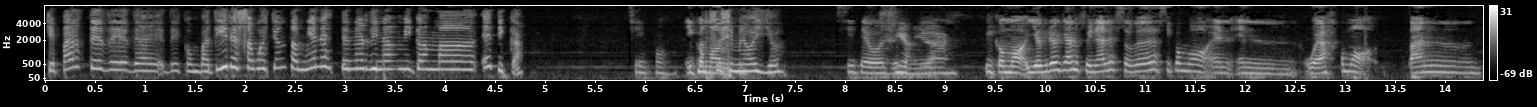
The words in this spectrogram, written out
que parte de, combatir esa cuestión también es tener dinámicas más éticas. Sí, y como, no sé si me oyo. Sí, te oyo, Y como yo creo que al final eso ve así como en, en weas como tan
